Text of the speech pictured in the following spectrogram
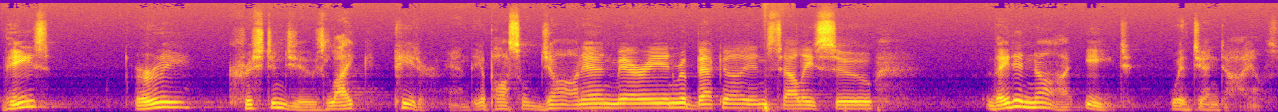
These early Christian Jews, like Peter the Apostle John and Mary and Rebecca and Sally Sue, they did not eat with Gentiles.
